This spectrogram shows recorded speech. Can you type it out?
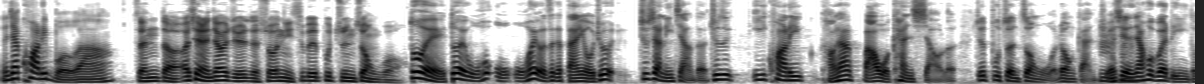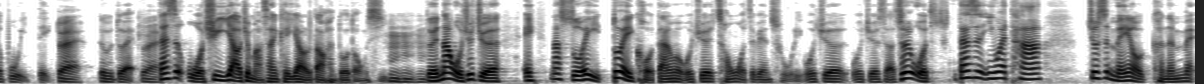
人家跨立博啊。真的，而且人家会觉得说你是不是不尊重我？对，对我会我我会有这个担忧，我就就像你讲的，就是一跨力好像把我看小了，就不尊重我那种感觉，而且人家会不会理你都不一定，对对不对？对。但是我去要，就马上可以要得到很多东西。嗯嗯嗯。对，那我就觉得，哎，那所以对口单位，我觉得从我这边处理，我觉得我觉得是，所以我但是因为他就是没有可能没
